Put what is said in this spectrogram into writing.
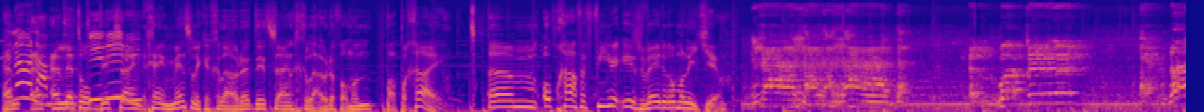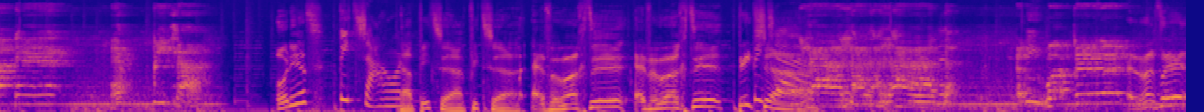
En, maar en, na. en let op, dit zijn geen menselijke geluiden. Dit zijn geluiden van een papegaai. Ehm, opgave 4 is wederom een liedje. La, la, la, la. En water. En water. En pizza. Hoor je het? Pizza hoor. Ja, pizza, pizza. Even wachten, even wachten. Pizza. Pizza. La, la, la, la. Wachten. Wachten.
